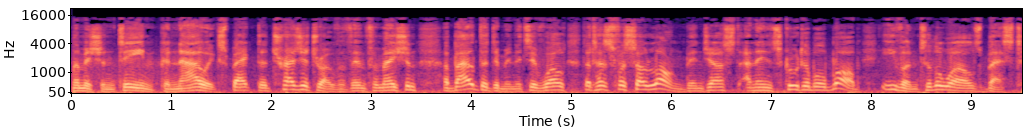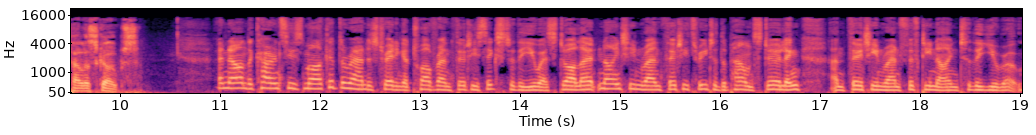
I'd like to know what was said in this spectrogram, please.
The mission team can now expect a treasure trove of information about the diminutive world that has for so long been just an inscrutable blob, even to the world's best telescopes. And now on the currencies market, the rand is trading at 12 rand 36 to the US dollar, 19 rand 33 to the pound sterling, and 13 rand 59 to the euro.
